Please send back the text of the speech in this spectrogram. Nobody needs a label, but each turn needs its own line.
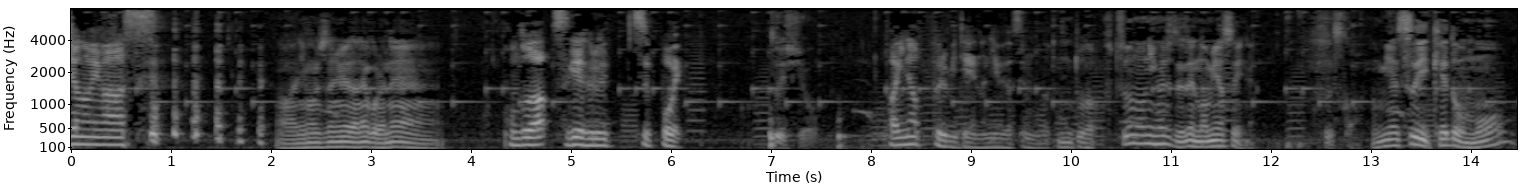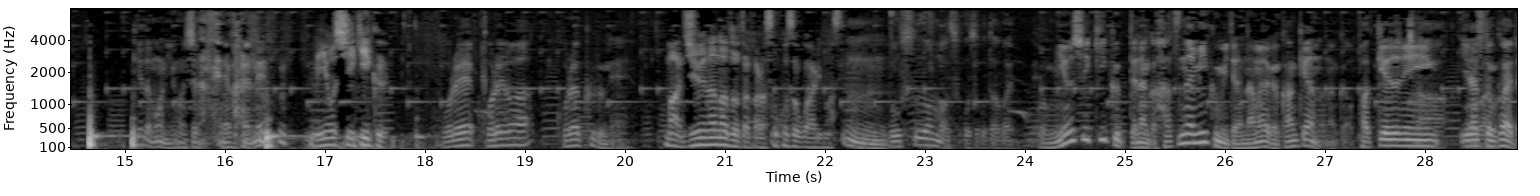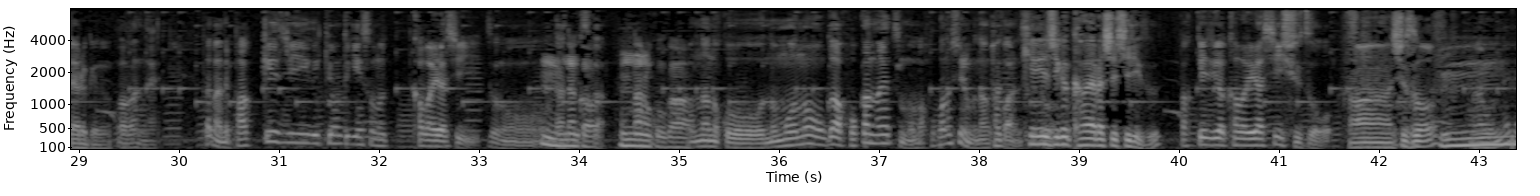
酒を飲みます。
あー日本酒の匂いだね、これね。
本当だ。すげえフルーツっぽい。
どうしよ
パイナップルみたいな匂いがするもん。
本当だ。普通の日本酒全然飲みやすいね。
う。そうですか。
飲みやすいけども、けども日本酒なんだよね、これね。
三好菊。
これ、これは、これは来るね。
まあ17度だからそこそこあります。
うん、度数はまあそこそこ高い。ん
三好菊ってなんか初音ミクみたいな名前だから関係あるの？なんかパッケージにイラスト書いてあるけど。
わかんない。ただね、パッケージが基本的にその、可愛らしい、その、
うん、なん
です
か？女の子が、
女の子のものが他のやつも、まあ、他の種類も何個
パッ
かあるんですけど。
ケージが可愛らしいシリーズ？
パッケージが可愛らしい酒造。
あー、酒造？
うー
なるほどね。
